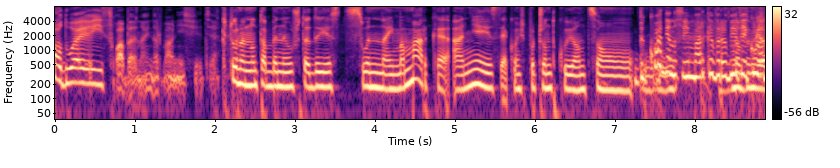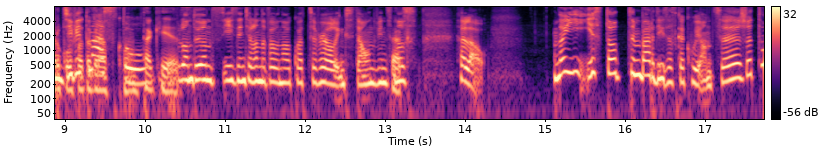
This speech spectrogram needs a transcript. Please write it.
podłe i słabe najnormalniej w świecie. Która notabene już wtedy jest słynna i ma markę, a nie jest jakąś początkującą... Dokładnie, ona sobie markę wyrobiła w wieku lat 19. Tak jest. Lądując jej zdjęcia lądowały na okładce Rolling Stone, więc tak. no hello. No i jest to tym bardziej zaskakujące, że to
